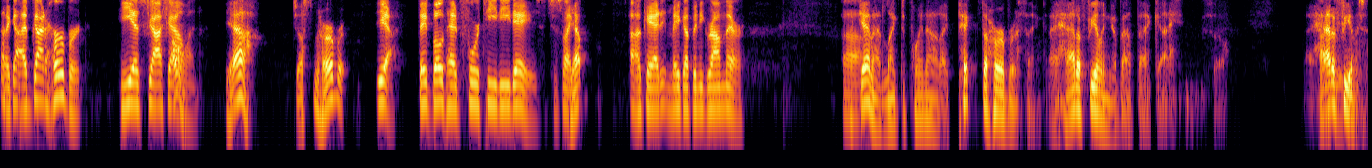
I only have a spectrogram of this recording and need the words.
Like I've got Herbert. He has Josh Oh. Allen. yeah. Justin Herbert. Yeah, they both had four TD days. Just like, Yep. okay, I didn't make up any ground there. Uh, Again, I'd like to point out I picked the Herbert thing. I had a feeling about that guy. So I had a I feeling didn't,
